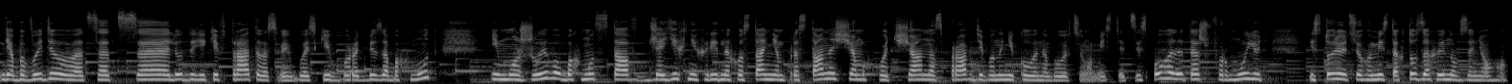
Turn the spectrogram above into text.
Я би виділила це, це люди, які втратили своїх близьких в боротьбі за Бахмут, і можливо, Бахмут став для їхніх рідних останнім пристанищем, хоча насправді вони ніколи не були в цьому місті. Ці спогади теж формують історію цього міста, хто загинув за нього,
